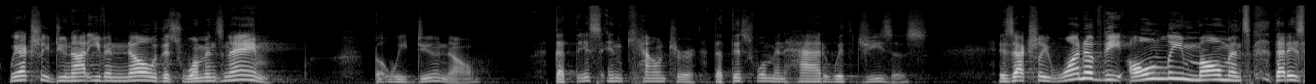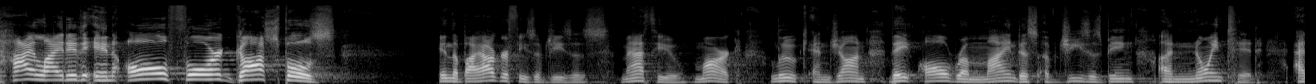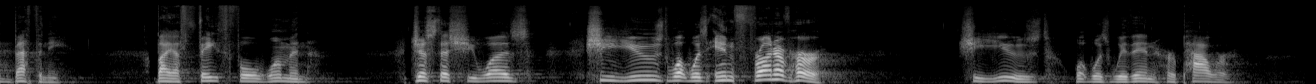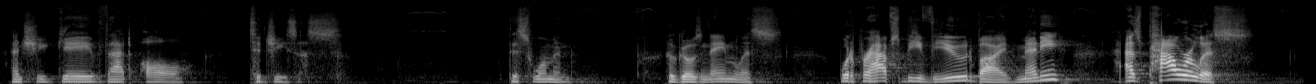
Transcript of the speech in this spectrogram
We actually do not even know this woman's name. But we do know that this encounter that this woman had with Jesus is actually one of the only moments that is highlighted in all four Gospels. In the biographies of Jesus, Matthew, Mark, Luke, and John, they all remind us of Jesus being anointed at Bethany by a faithful woman. Just as she was, she used what was in front of her, she used what was within her power and she gave that all to Jesus. This woman, who goes nameless, would perhaps be viewed by many as powerless.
